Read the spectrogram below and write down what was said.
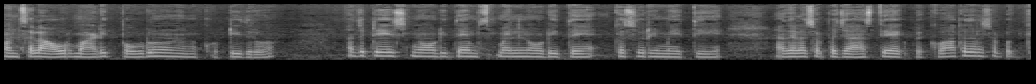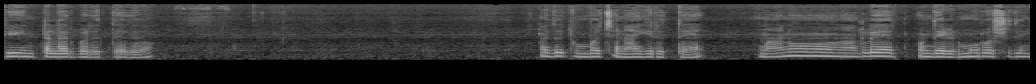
ಒಂದು ಸಲ ಅವ್ರು ಮಾಡಿದ ಪೌಡ್ರು ನನಗೆ ಕೊಟ್ಟಿದ್ದರು ಅದು ಟೇಸ್ಟ್ ನೋಡಿದ್ದೆ ಸ್ಮೆಲ್ ನೋಡಿದ್ದೆ, ಕಸೂರಿ ಮೇಥಿ ಅದೆಲ್ಲ ಸ್ವಲ್ಪ ಜಾಸ್ತಿ ಹಾಕಬೇಕು. ಹಾಕಿದ್ರೆ ಸ್ವಲ್ಪ ಗ್ರೀನ್ ಕಲರ್ ಬರುತ್ತೆ ಅದು. ಅದು ತುಂಬ ಚೆನ್ನಾಗಿರುತ್ತೆ. ನಾನು ಆಗಲೇ ಒಂದು ಎರಡು ಮೂರು ವರ್ಷದಿಂದ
